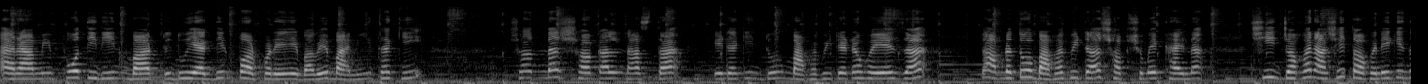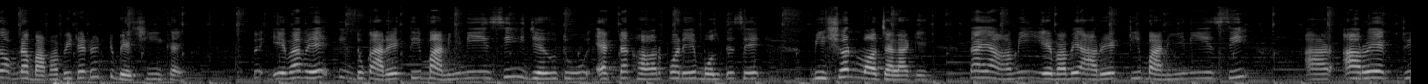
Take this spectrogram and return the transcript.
আর আমি প্রতিদিন বা দুই একদিন পর পরে এভাবে বানিয়ে থাকি। সন্ধ্যা সকাল নাস্তা, এটা কিন্তু বাফা পিঠাটা হয়ে যায় তো আমরা তো বাফা পিঠা সবসময় খাই না। শীত যখন আসে তখনই কিন্তু আমরা বাফা পিঠাটা একটু বেশিই খাই। তো এভাবে কিন্তু আরও একটি বানিয়ে নিয়েছি। যেহেতু একটা খাওয়ার পরে বলতেছে ভীষণ মজা লাগে। তাই আমি এভাবে আরও একটি বানিয়ে নিয়েছি আর আরও একটি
